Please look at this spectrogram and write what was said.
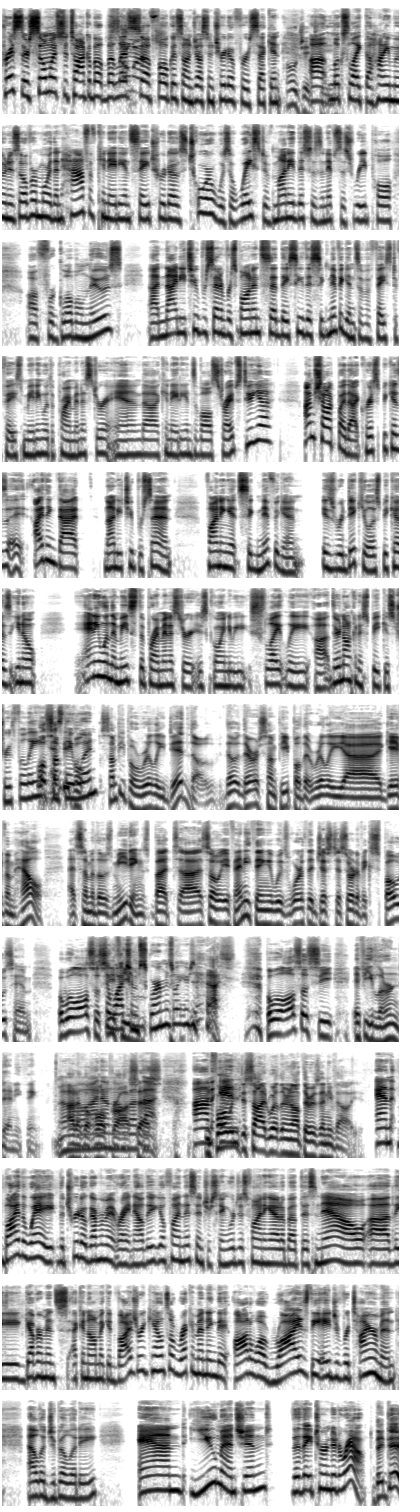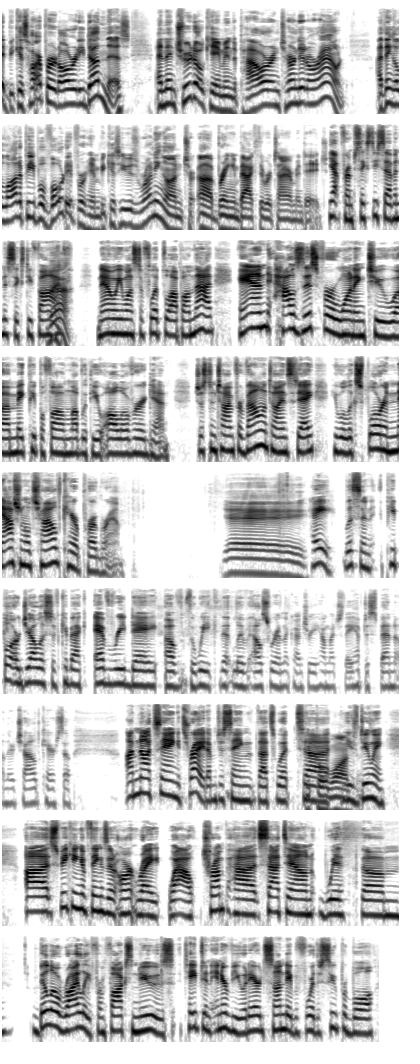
Chris, there's so much to talk about, but So let's uh, focus on Justin Trudeau for a second. Oh, JT. Uh, looks like the honeymoon is over. More than half of Canadians say Trudeau's tour was a waste of money. This is an Ipsos Reid poll uh, for Global News. Uh, 92% of respondents said they see the significance of a face to face meeting with the Prime Minister and uh, Canadians of all stripes. Do you? I'm shocked by that, Chris, because I, I think that 92% finding it significant is ridiculous because, you know, anyone that meets the prime minister is going to be slightly uh, they're not going to speak as truthfully Well, as some they people, would some people really did, though. Though there are some people that really uh, gave him hell at some of those meetings. But uh, so, if anything, it was worth it just to sort of expose him. But we'll also see to watch he, him squirm is what you're saying Yes, but we'll also see if he learned anything out of Oh, the whole know about process. Um, before we decide whether or not there is any value. and by the way the trudeau government right now you'll find this interesting we're just finding out about this now uh, the government's economic advisory council recommending that ottawa rise the age of retirement eligibility and you mentioned that they turned it around They did because Harper had already done this, and then Trudeau came into power and turned it around. I think a lot of people voted for him because he was running on uh, bringing back the retirement age. Yeah, from 67 to 65. Yeah. Now he wants to flip flop on that. And how's this for wanting to uh, make people fall in love with you all over again? Just in time for Valentine's Day, he will explore a national child care program. Yay! Hey, listen, people are jealous of Quebec every day of the week that live elsewhere in the country, how much they have to spend on their child care. So I'm not saying it's right. I'm just saying that that's what uh, he's it. doing. Uh, speaking of things that aren't right, wow, Trump uh, sat down with um, Bill O'Reilly from Fox News, taped an interview. It aired Sunday before the Super Bowl.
